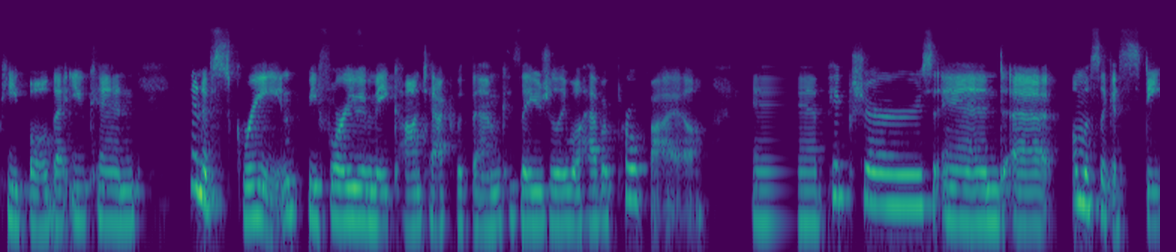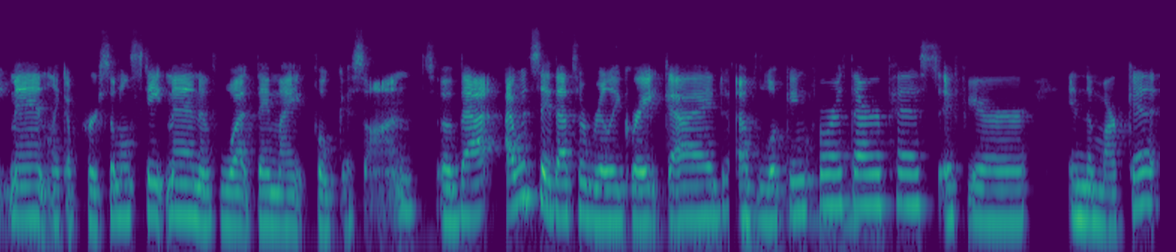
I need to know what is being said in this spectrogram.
people that you can kind of screen before you even make contact with them because they usually will have a profile and pictures and uh, almost like a statement, like a personal statement of what they might focus on. So, that I would say that's a really great guide of looking for a therapist if you're in the market.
